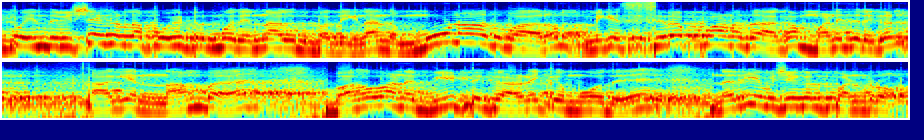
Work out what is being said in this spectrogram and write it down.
இப்போ இந்த விஷயங்கள்லாம் போயிட்டு இருக்கும்போது என்ன ஆகுது பார்த்தீங்கன்னா இந்த மூணாவது வாரம் மிக சிறப்பானதாக மனிதர்கள் ஆகிய நம்ம பகவானை வீட்டுக்கு அழைக்கும் போது நிறைய விஷயங்கள் பண்றோம்.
